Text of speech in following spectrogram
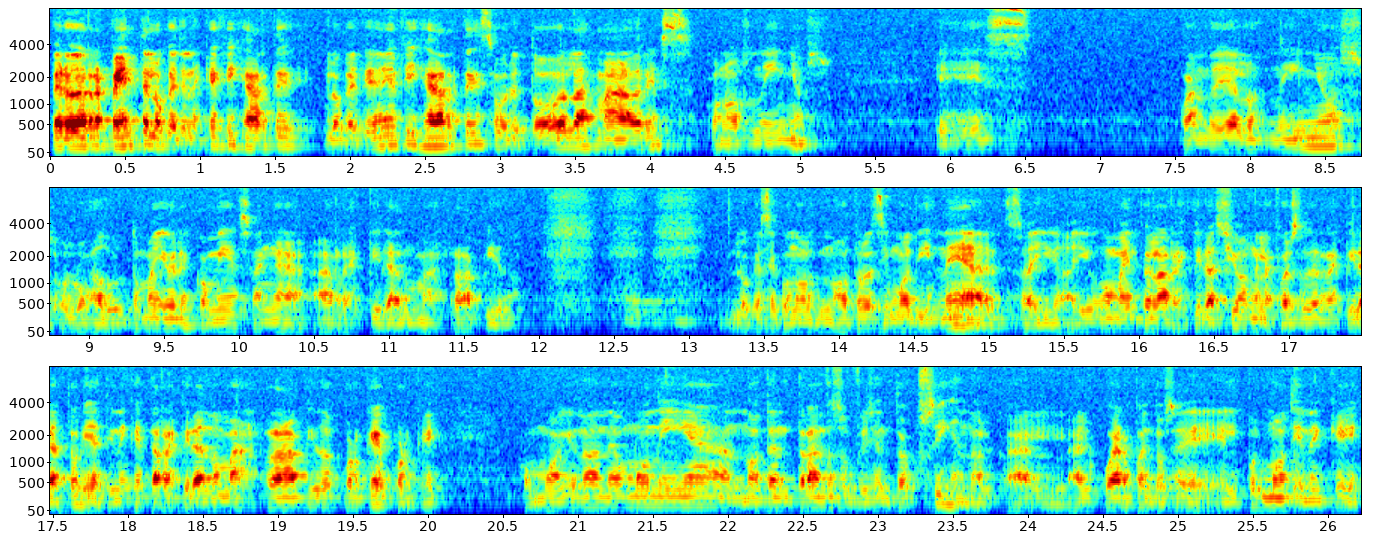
Pero de repente lo que tienes que fijarte, lo que tienen que fijarte, sobre todo las madres con los niños, es cuando ya los niños o los adultos mayores comienzan a, respirar más rápido. Lo que se conoce, nosotros decimos disnea, hay, un aumento en la respiración, en la fuerza respiratoria, tienen que estar respirando más rápido. ¿Por qué? Porque como hay una neumonía, no está entrando suficiente oxígeno al, cuerpo, entonces el pulmón tiene que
